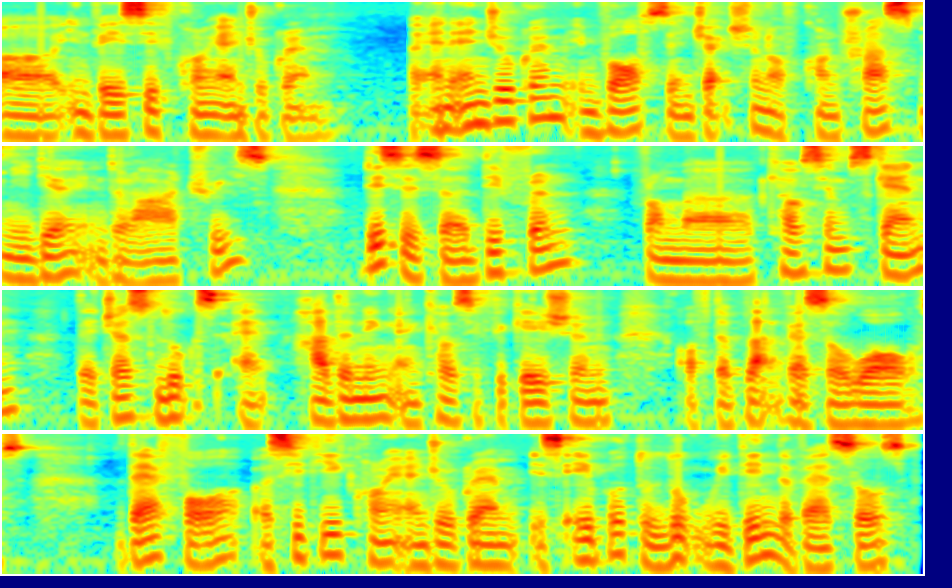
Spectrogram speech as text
uh, invasive coronary angiogram. An angiogram involves the injection of contrast media into the arteries. This is uh, different from a calcium scan that just looks at hardening and calcification of the blood vessel walls. Therefore, a CT coronary angiogram is able to look within the vessels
